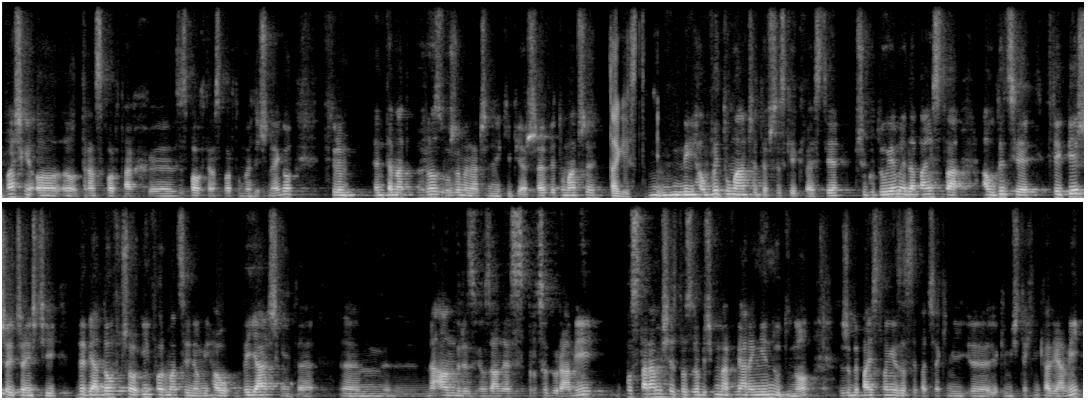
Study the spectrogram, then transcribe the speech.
właśnie o, o transportach, y, zespołach transportu medycznego, w którym ten temat rozłożymy na czynniki pierwsze, wytłumaczy Tak jest. Michał wytłumaczy te wszystkie kwestie. Przygotujemy dla Państwa audycję w tej pierwszej części wywiadowczo-informacyjną. Michał wyjaśni te em, meandry związane z procedurami. Postaramy się to zrobić w miarę nienudno, żeby Państwa nie zasypać takimi e, jakimiś technikaliami.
